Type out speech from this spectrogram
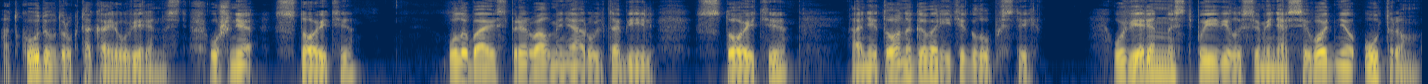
Откуда вдруг такая уверенность? Уж не «стойте», — улыбаясь, прервал меня Рультабиль, — «стойте, а не то наговорите глупостей». Уверенность появилась у меня сегодня утром,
